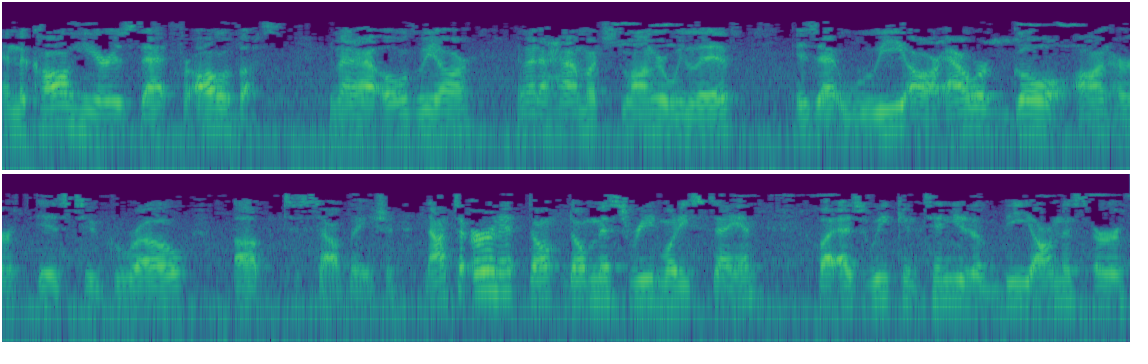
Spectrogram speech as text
And the call here is that for all of us, no matter how old we are, no matter how much longer we live, is that we are, our goal on earth is to grow up to salvation. Not to earn it, don't, don't misread what he's saying, but as we continue to be on this earth,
